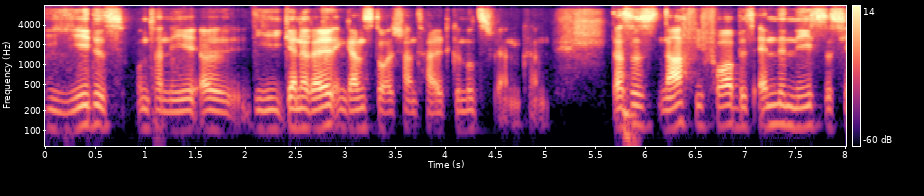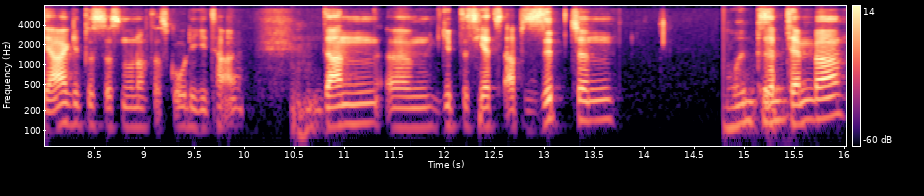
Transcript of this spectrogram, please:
die jedes Unternehmen, äh, die generell in ganz Deutschland halt genutzt werden können. Das ist nach wie vor bis Ende nächstes Jahr gibt es das nur noch das Go Digital. Mhm. Dann ähm, gibt es jetzt ab 7. 9. September,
